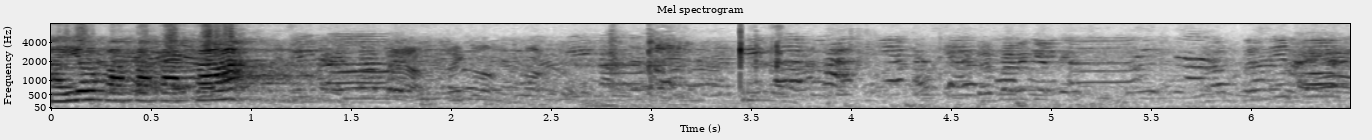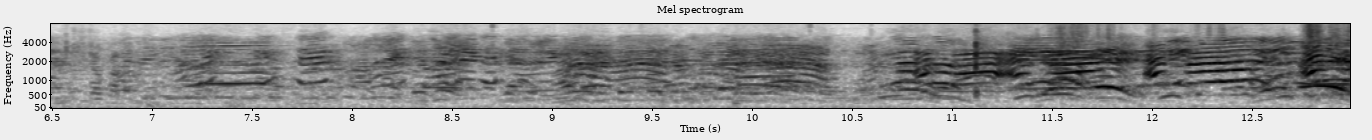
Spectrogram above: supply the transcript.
Ayo kakak-kakak. Ayo, tengok. Lihat,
